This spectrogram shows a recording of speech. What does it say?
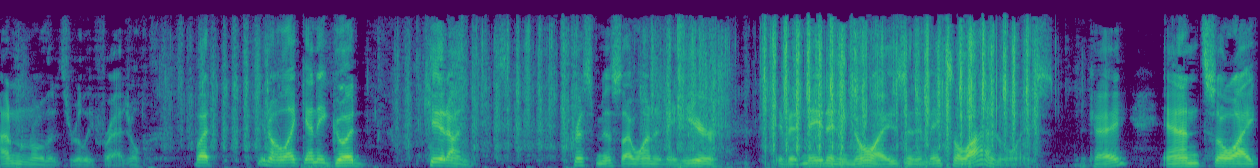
I don't know that it's really fragile, but you know, like any good kid on Christmas, I wanted to hear if it made any noise, and it makes a lot of noise. Okay, and so I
